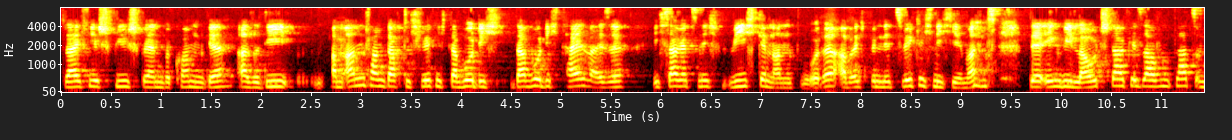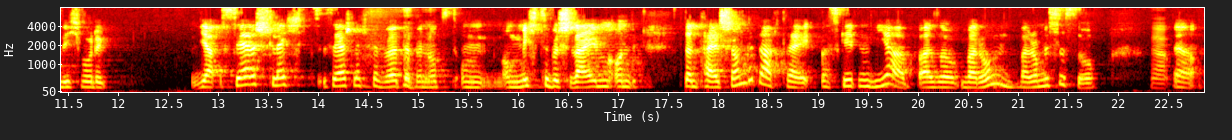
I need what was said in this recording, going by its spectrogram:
drei, vier Spielsperren bekommen, gell? Also die, am Anfang dachte ich wirklich, da wurde ich, da wurde ich teilweise, ich sage jetzt nicht, wie ich genannt wurde, aber ich bin jetzt wirklich nicht jemand, der irgendwie lautstark ist auf dem Platz und ich wurde ja sehr schlecht, sehr schlechte Wörter benutzt, um, um mich zu beschreiben und dann teils schon gedacht, hey, was geht denn hier ab? Also warum? Warum ist es so? Ja. Ja.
